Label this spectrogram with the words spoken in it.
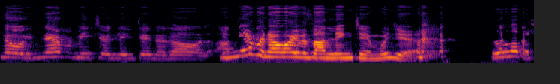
no, you never meet you on LinkedIn at all. You never know I was on LinkedIn, would you? Love it.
